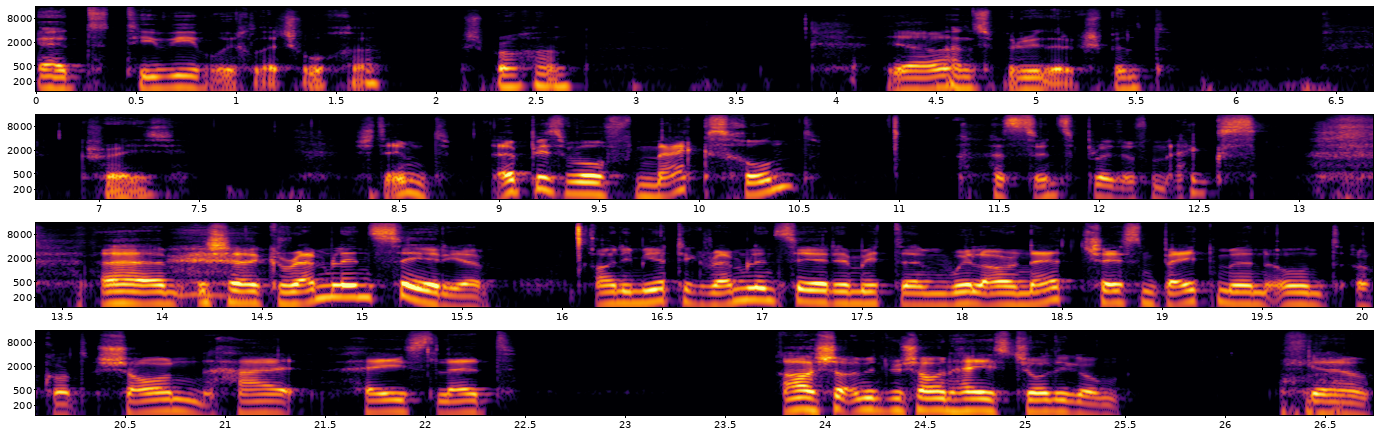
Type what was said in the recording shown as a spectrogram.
Ad TV, wo ich letzte Woche besprochen habe. Ja, Haben sie Brüder gespielt. Crazy. stimmt. Etwas, wo auf Max kommt, es sind blöd auf Max, ähm, ist eine Gremlins-Serie. Animierte Gremlins-Serie mit dem Will Arnett, Jason Bateman und, oh Gott, Sean Hay Hayes led. Ah, mit dem Sean Hayes, Entschuldigung. Genau,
